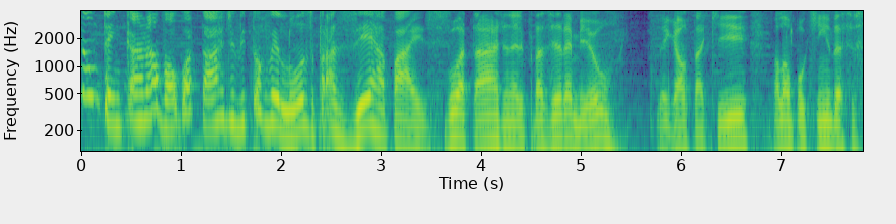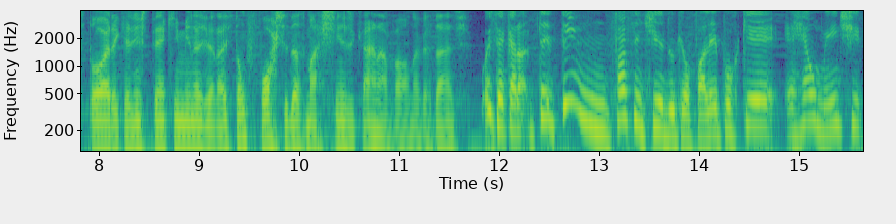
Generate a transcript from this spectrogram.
não tem carnaval. Boa tarde, Vitor Veloso. Prazer, rapaz. Boa tarde? O prazer é meu. Legal estar tá aqui, falar um pouquinho dessa história que a gente tem aqui em Minas Gerais, tão forte das marchinhas de carnaval, não é verdade? Pois é, cara, tem, tem faz sentido o que eu falei, porque é realmente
